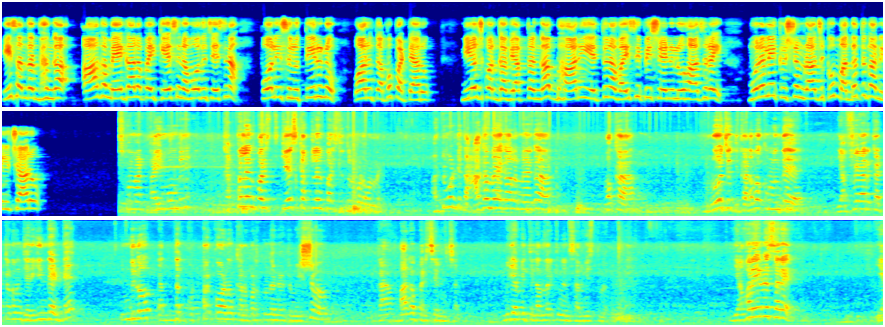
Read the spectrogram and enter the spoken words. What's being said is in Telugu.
ఈ సందర్భంగా ఆగ మేఘాలపై కేసు నమోదు చేసిన పోలీసులు తీరును వారు తప్పుపట్టారు. నియోజకవర్గ వ్యాప్తంగా భారీ ఎత్తున వైసీపీ శ్రేణులు హాజరై మురళీకృష్ణం రాజుకు మద్దతుగా నిలిచారు. టైం ఉంది. కట్టలేని పరిస్థితి కేసు కట్టలేని పరిస్థితులు కూడా ఉన్నాయి. అటువంటిది ఆగమేఘాల మీద ఒక రోజు గడవక ముందే ఎఫ్ఐఆర్ కట్టడం జరిగిందంటే ఇందులో పెద్ద కుట్రకోణం కనపడుతుంది కనపడుతుందనే విషయం బాగా పరిశీలించాలి. మీడియా మిత్రులందరికీ నేను సెలవిస్తున్నాను. ఎవరైనా సరే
